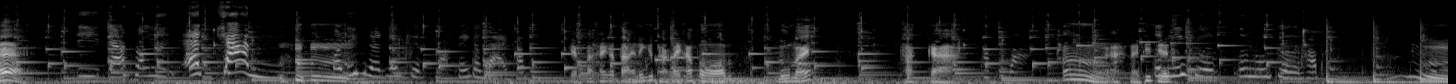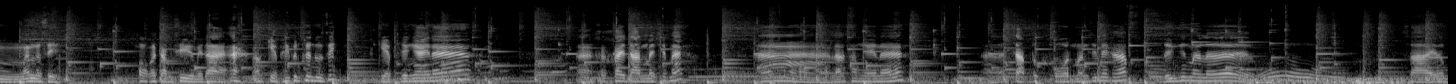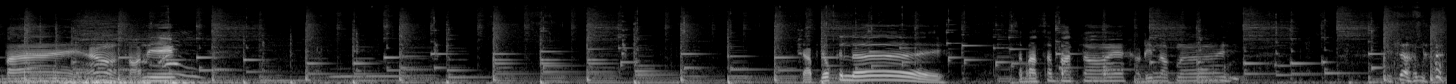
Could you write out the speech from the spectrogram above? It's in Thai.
ห้าสี่สามสองหนึ่งแอคชั่นวันนี้เราจะเก็บผักให้กระต่ายครับเก็บผักให้กระต่ายนี่คือผักอะไรครับผม รู้ไหมผักกาดผักกาดอืมอะไหนพี่ตัเจวนนี้คือต้นนู้นคืออะไรครับอืมนั่นน่ะสิพ่อก็จำชื่อไม่ได้อะเราเก็บให้เพื่อนๆดูสิเก็บยังไงนะ อ่าค่อยๆดันไปใช่ไหมอ่าแล้วทำไงนะอ่าแล้วจับตรงโคนมันใช่ไหมครับ ดึงขึ้นมาเลยโอ้ ใส่ลงไป เอ้าสอนอีก จับยกขึ้นเลยสะบัดสะบัดหน่อย เอาดินออกหน่อยดินออกหน่อย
